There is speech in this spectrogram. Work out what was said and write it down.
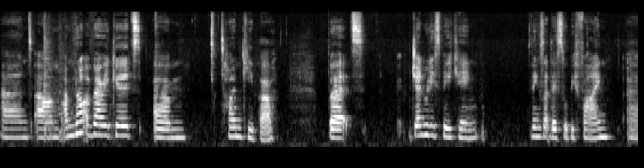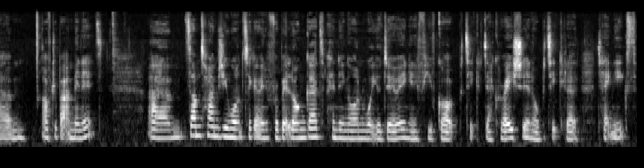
and um, I'm not a very good um, timekeeper but generally speaking things like this will be fine um, after about a minute. Um, sometimes you want to go in for a bit longer depending on what you're doing and if you've got particular decoration or particular techniques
